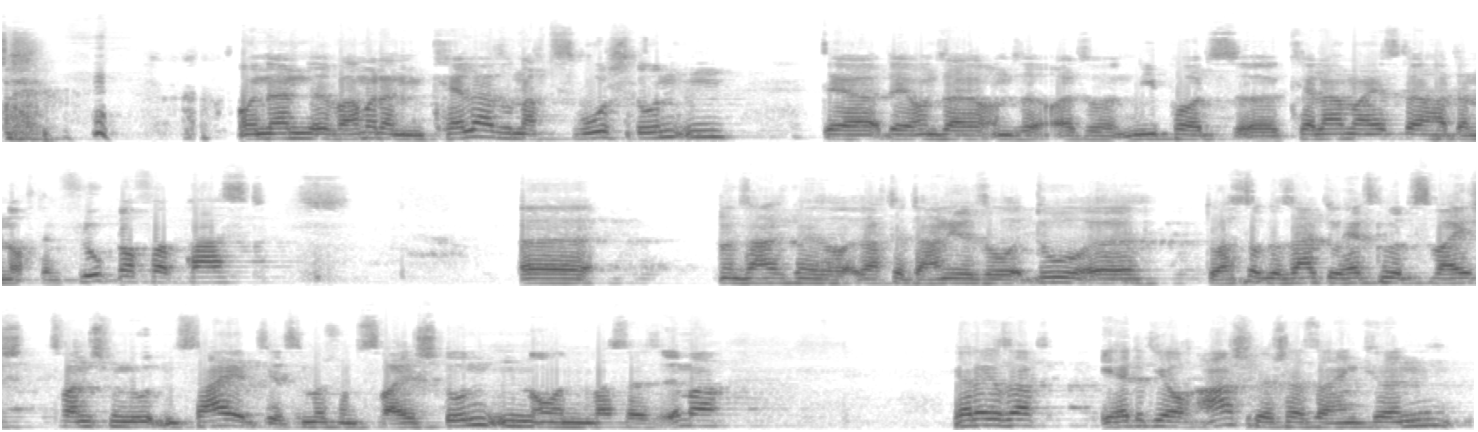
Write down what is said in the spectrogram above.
und dann äh, waren wir dann im Keller, so nach zwei Stunden. Der, der unser, unser also Nipots äh, Kellermeister hat dann noch den Flug noch verpasst. Äh, und dann sagte, Daniel so, du, äh, du hast doch gesagt, du hättest nur zwei, 20 Minuten Zeit, jetzt sind wir schon zwei Stunden und was weiß immer. Ja, hat er gesagt, ihr hättet ja auch Arschlöcher sein können,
